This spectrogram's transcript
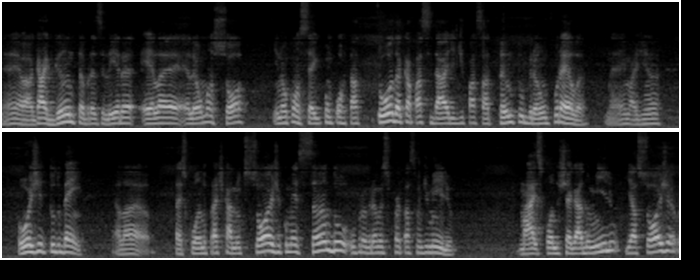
né, a garganta brasileira, ela, é, ela é uma só e não consegue comportar toda a capacidade de passar tanto grão por ela. Né? Imagina, hoje tudo bem, ela está escoando praticamente soja, começando o programa de exportação de milho. Mas quando chegar do milho e a soja,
